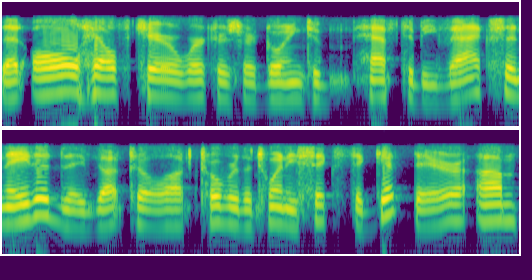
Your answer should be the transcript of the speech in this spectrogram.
that all healthcare workers are going to have to be vaccinated. They've got till October the 26th to get there. Um,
